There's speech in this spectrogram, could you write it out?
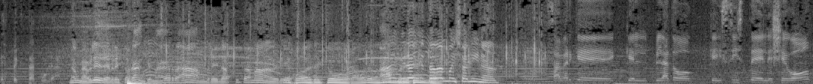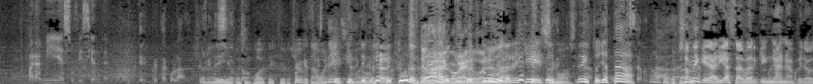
espectacular. No me hablé de restaurante, que me agarra hambre, la puta madre. Qué juego de textura, boludo. Ay, mirá, ahí tengo. está Dalma y Janina. Saber que, que el plato que hiciste le llegó, para mí es suficiente. Espectacular. Yo no digo que es un juego de textura. Yo creo que está ¿Qué, buenísimo. te- ¿eh? qué textura? Claro, qué textura. qué Riquísimo. textura. Listo, ya está. Yo me quedaría a saber quién gana, pero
